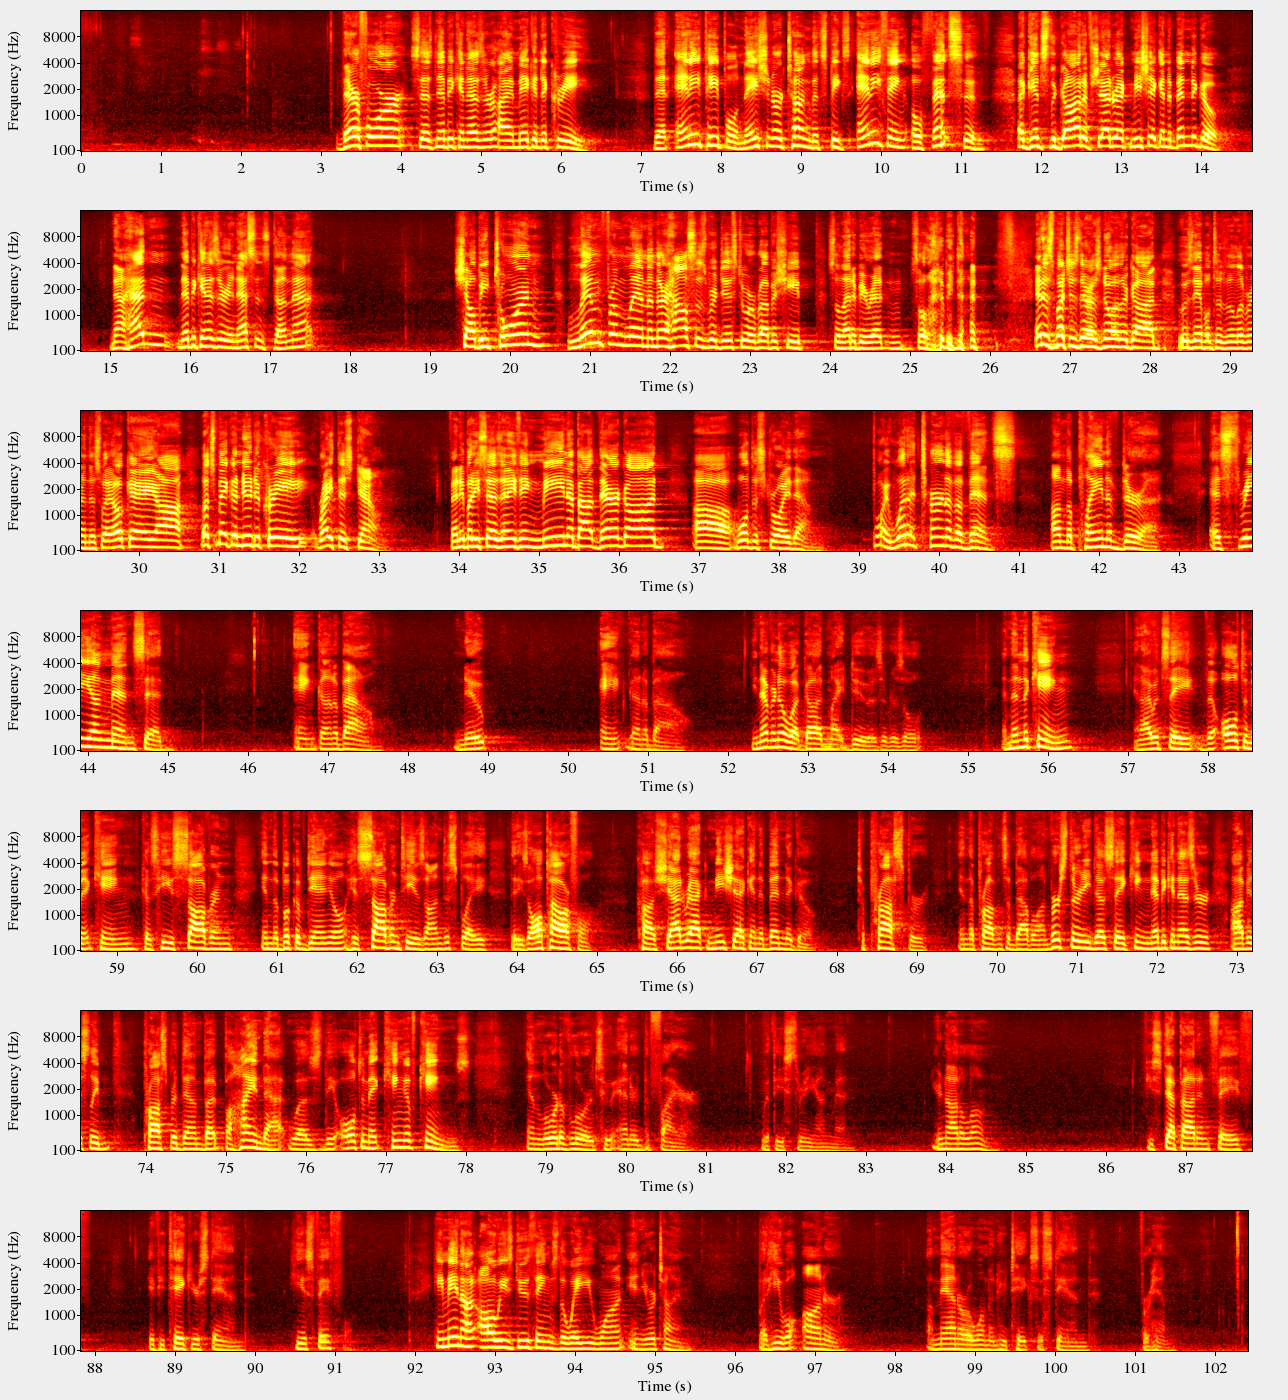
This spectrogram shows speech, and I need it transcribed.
Therefore, says Nebuchadnezzar, I make a decree that any people, nation, or tongue that speaks anything offensive against the God of Shadrach, Meshach, and Abednego. Now, hadn't Nebuchadnezzar, in essence, done that? Shall be torn limb from limb, and their houses reduced to a rubbish heap. So let it be written, so let it be done. Inasmuch as there is no other God who is able to deliver in this way. Okay, uh, let's make a new decree. Write this down. If anybody says anything mean about their God, uh, we'll destroy them. Boy, what a turn of events on the plain of Dura as three young men said, Ain't gonna bow. Nope. Ain't gonna bow. You never know what God might do as a result. And then the king, and I would say the ultimate king, because he's sovereign in the book of Daniel, his sovereignty is on display, that he's all powerful caused Shadrach, Meshach, and Abednego to prosper in the province of Babylon. Verse 30 does say King Nebuchadnezzar obviously prospered them, but behind that was the ultimate King of Kings and Lord of Lords who entered the fire with these three young men. You're not alone. If you step out in faith, if you take your stand, He is faithful. He may not always do things the way you want in your time, but he will honor a man or a woman who takes a stand for him.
